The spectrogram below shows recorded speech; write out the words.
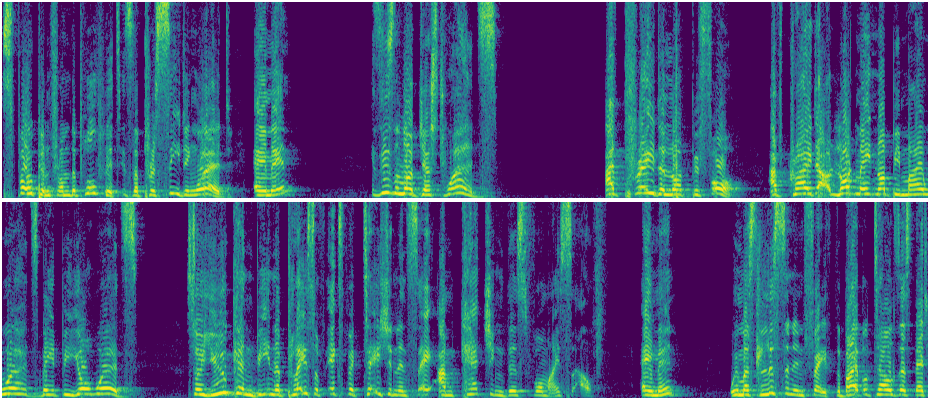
spoken from the pulpit. It's the preceding word. Amen? These are not just words. I've prayed a lot before. I've cried out, Lord, may it not be my words, may it be your words. So you can be in a place of expectation and say, I'm catching this for myself. Amen? We must listen in faith. The Bible tells us that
